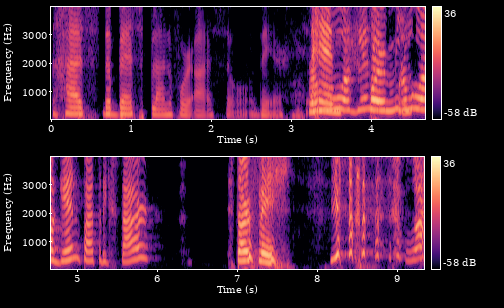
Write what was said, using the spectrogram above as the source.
has the best plan for us. So there. from and who again for me, from who again patrick star starfish. Yeah. wow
